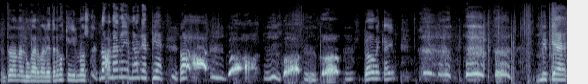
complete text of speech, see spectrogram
Entraron al lugar, vale, tenemos que irnos. No, me abrí, me abrí el pie. No, me caí. Mi pie,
